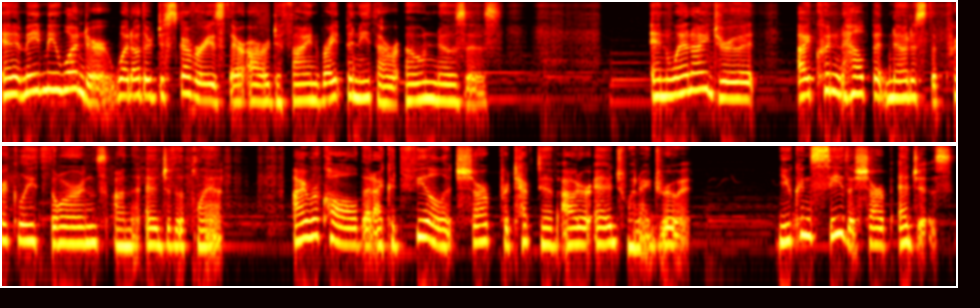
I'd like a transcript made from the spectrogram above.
And it made me wonder what other discoveries there are to find right beneath our own noses. And when I drew it, I couldn't help but notice the prickly thorns on the edge of the plant. I recall that I could feel its sharp protective outer edge when I drew it. You can see the sharp edges,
